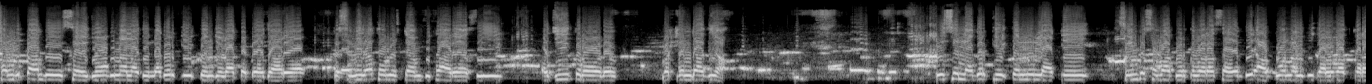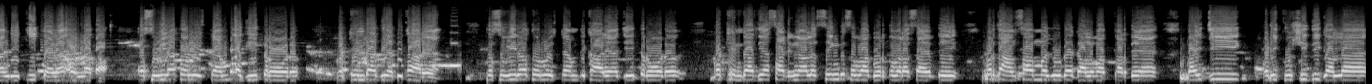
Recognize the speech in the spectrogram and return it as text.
ਸੰਗਤਾਂ ਦੇ ਸਹਿਯੋਗ ਨਾਲ ਅੱਜ ਨਗਰ ਕੀਰਤਨ ਜਿਹੜਾ ਕੱਢਿਆ ਜਾ ਰਿਹਾ। ਤਸਵੀਰਾਂ ਤੁਹਾਨੂੰ ਇਸ ਟਾਈਮ ਦਿਖਾ ਰਿਹਾ ਸੀ ਅਜੀਤ ਰੋਡ ਬਠਿੰਡਾ ਦੀਆਂ। ਇਸ ਨਗਰ ਕੀਰਤਨ ਨੂੰ ਲੈ ਕੇ ਸਿੰਘ ਸਭਾ ਗੁਰਦੁਆਰਾ ਸਾਹਿਬ ਦੇ ਆਗੂਆਂ ਨਾਲ ਵੀ ਗੱਲਬਾਤ ਕਰਾਂਗੇ। ਕੀ ਕਹਿਣਾ ਉਹਨਾਂ ਦਾ? ਤਸਵੀਰਾਂ ਤੁਹਾਨੂੰ ਇਸ ਟਾਈਮ ਅਜੀਤ ਰੋਡ ਬਠਿੰਡਾ ਦੀਆਂ ਦਿਖਾ ਰਿਹਾ। ਤਸਵੀਰਾਂ ਤੁਹਾਨੂੰ ਇਸ ਟਾਈਮ ਦਿਖਾ ਰਿਹਾ ਅਜੀਤ ਰੋਡ ਬਠਿੰਡਾ ਦੀਆਂ। ਸਾਡੇ ਨਾਲ ਸਿੰਘ ਸਭਾ ਗੁਰਦੁਆਰਾ ਸਾਹਿਬ ਦੇ ਪ੍ਰਧਾਨ ਸਾਹਿਬ ਮੌਜੂਦ ਹੈ। ਗੱਲਬਾਤ ਕਰਦੇ ਆ ਬਾਈ ਜੀ, ਬੜੀ ਖੁਸ਼ੀ ਦੀ ਗੱਲ ਹੈ।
